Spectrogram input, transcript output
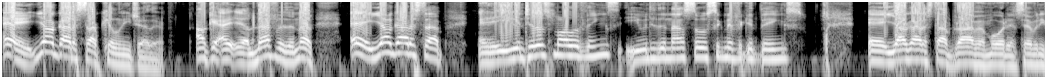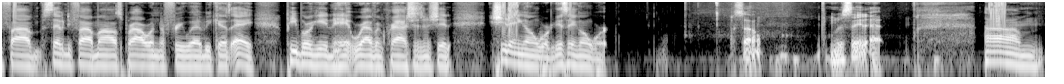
Hey, y'all gotta stop killing each other. Okay, enough is enough. Hey, y'all gotta stop. And even to the smaller things, even to the not so significant things, hey, y'all gotta stop driving more than 75, 75 miles per hour on the freeway because hey, people are getting hit, we're having crashes and shit. Shit ain't gonna work. This ain't gonna work. So I'm gonna say that. Um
